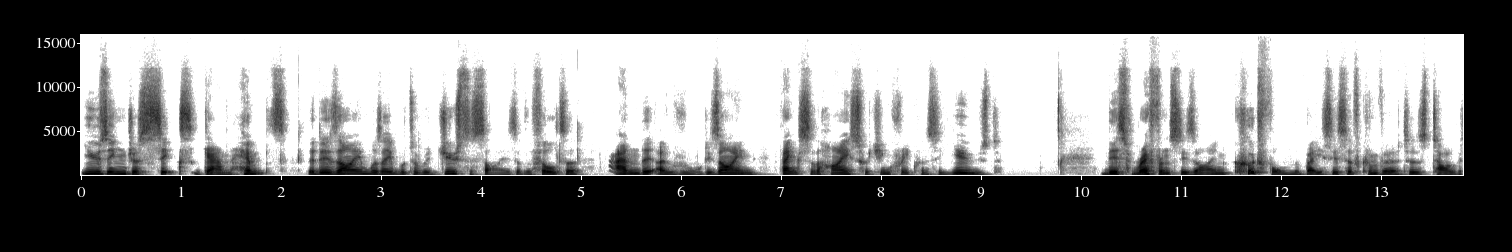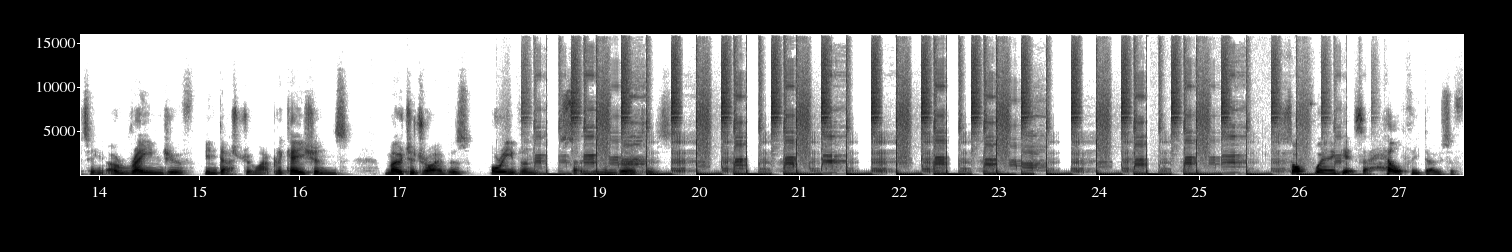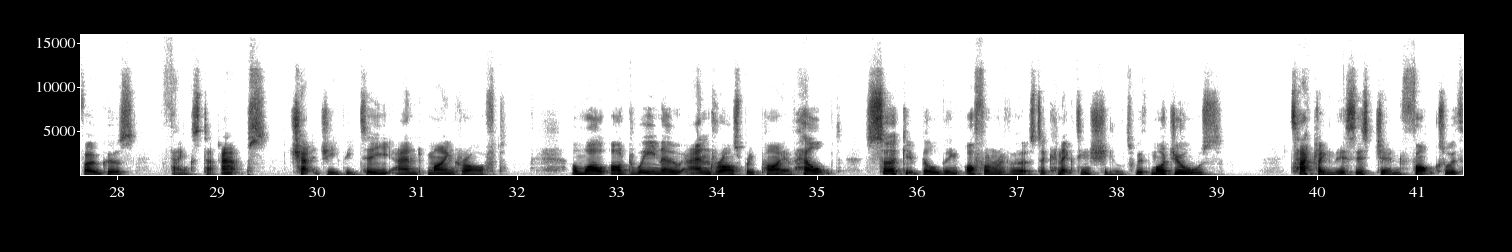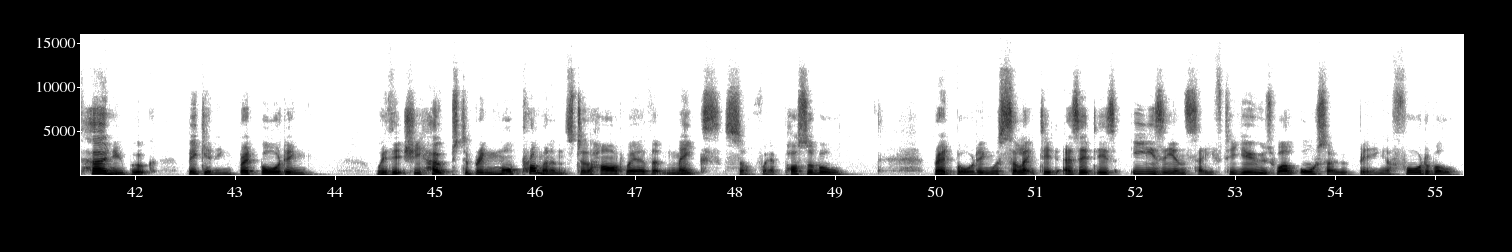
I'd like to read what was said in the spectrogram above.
Using just six GaN HEMTs, the design was able to reduce the size of the filter and the overall design, thanks to the high switching frequency used. This reference design could form the basis of converters targeting a range of industrial applications, motor drivers, or even solar inverters. Software gets a healthy dose of focus thanks to apps, ChatGPT and Minecraft. and while Arduino and Raspberry Pi have helped, circuit building often reverts to connecting shields with modules. Tackling this is Jen Fox with her new book, Beginning Breadboarding. With it, she hopes to bring more prominence to the hardware that makes software possible. Breadboarding was selected as it is easy and safe to use while also being affordable.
